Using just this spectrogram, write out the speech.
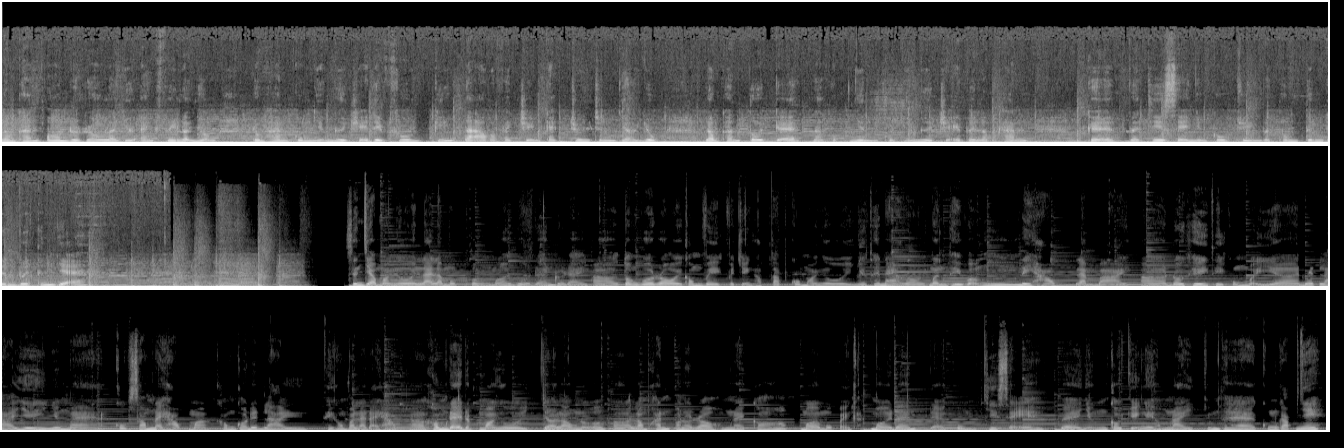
Long Khánh On The Road là dự án phi lợi nhuận đồng hành cùng những người trẻ địa phương kiến tạo và phát triển các chương trình giáo dục. Long Khánh tôi kể là góc nhìn của những người trẻ về Long Khánh, kể và chia sẻ những câu chuyện và thông tin đến với thính giả. Xin chào mọi người, lại là một tuần mới vừa đến rồi đây. À, Tuần vừa rồi công việc và chuyện học tập của mọi người như thế nào rồi? Mình thì vẫn đi học, làm bài. À, Đôi khi thì cũng bị uh, deadline dí Nhưng mà cuộc sống đại học mà không có deadline thì không phải là đại học. À, Không để được mọi người chờ lâu nữa. À, Long Khánh On The Road hôm nay có mời một bạn khách mời đến Để cùng chia sẻ về những câu chuyện ngày hôm nay. Chúng ta cùng gặp nhé.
